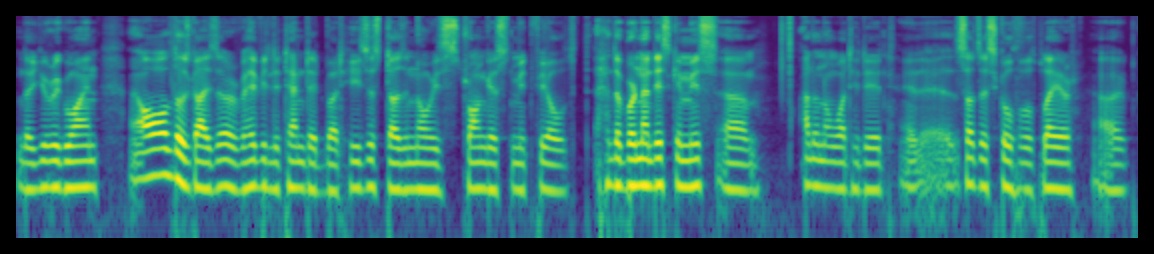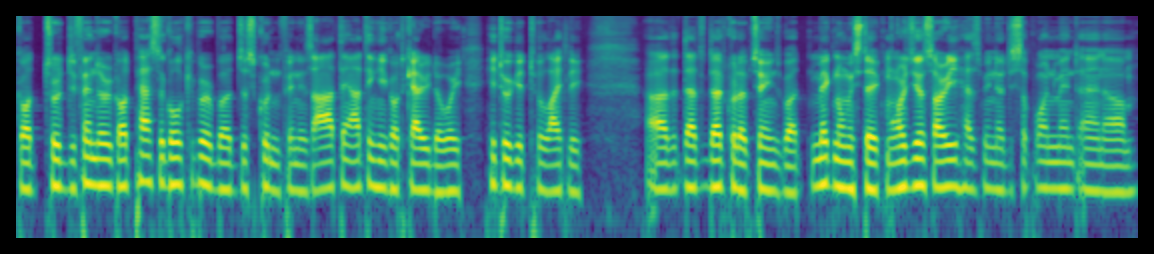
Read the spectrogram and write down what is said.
the Uruguayan, all those guys are heavily talented, but he just doesn't know his strongest midfield. The Bernardeschi miss, um, I don't know what he did. Uh, such a skillful player. Uh, got through the defender, got past the goalkeeper, but just couldn't finish. I think I think he got carried away. He took it too lightly uh, that, that that could have changed. But make no mistake, Maurizio Sarri has been a disappointment, and um,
